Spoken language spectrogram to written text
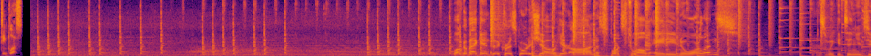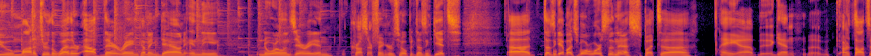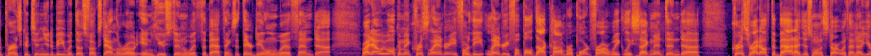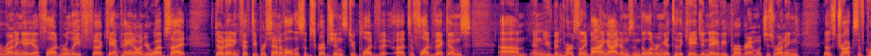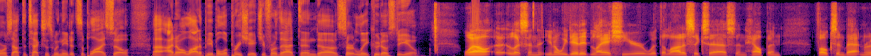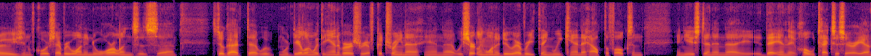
18 plus. Welcome back into the Chris Gordy Show here on Sports 1280 New Orleans. As we continue to monitor the weather out there, rain coming down in the New Orleans area, and cross our fingers, hope it doesn't get uh, doesn't get much more worse than this. But uh, hey, uh, again, uh, our thoughts and prayers continue to be with those folks down the road in Houston with the bad things that they're dealing with. And uh, right now, we welcome in Chris Landry for the LandryFootball.com report for our weekly segment. And uh, Chris, right off the bat, I just want to start with I know you're running a, a flood relief uh, campaign on your website. Donating 50% of all the subscriptions to flood uh, to flood victims, um, and you've been personally buying items and delivering it to the Cajun Navy program, which is running those trucks, of course, out to Texas with needed supplies. So uh, I know a lot of people appreciate you for that, and uh, certainly kudos to you. Well, uh, listen, you know, we did it last year with a lot of success and helping folks in Baton Rouge, and of course, everyone in New Orleans is uh, still got. Uh, we, we're dealing with the anniversary of Katrina, and uh, we certainly want to do everything we can to help the folks in in Houston and uh, the, in the whole Texas area.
